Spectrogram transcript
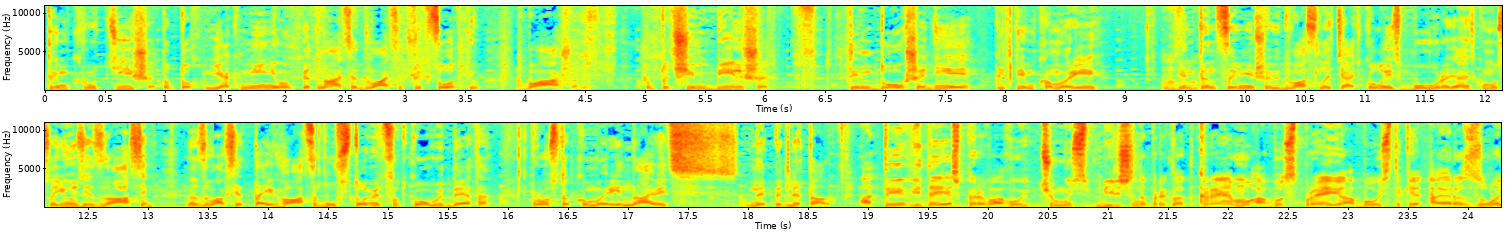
тим крутіше. Тобто, як мінімум 15-20% бажано. Тобто, чим більше, тим довше діє, і тим комарі інтенсивніше від вас летять. Колись був у радянському союзі засіб, називався Тайга. Це був 100% дета. Просто комарі навіть не підлітали. А ти віддаєш перевагу чомусь більше, наприклад, крему або спрею, або ось таке аерозоль?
